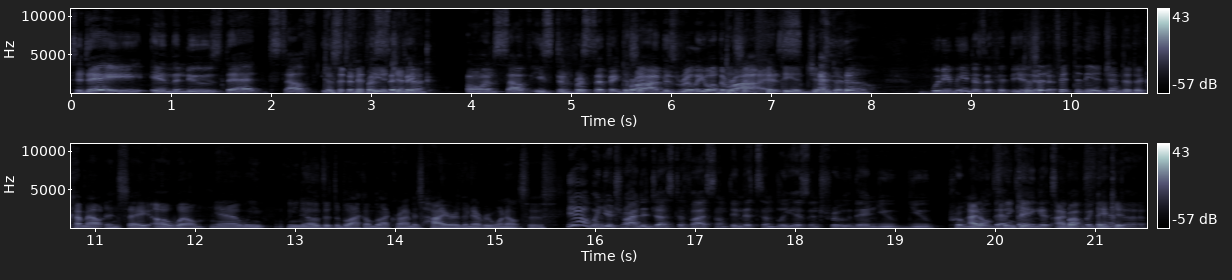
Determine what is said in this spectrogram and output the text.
today in the news that southeastern Pacific on southeastern Pacific Does crime is really on the Does rise. it fit the agenda though? What do you mean? Does it fit the Does agenda? it fit to the agenda to come out and say, "Oh well, yeah, we we know that the black on black crime is higher than everyone else's." Yeah, when you're trying to justify something that simply isn't true, then you you promote I don't that think thing. it. it's I don't propaganda. think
